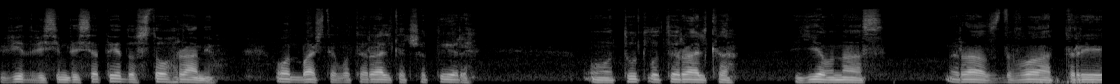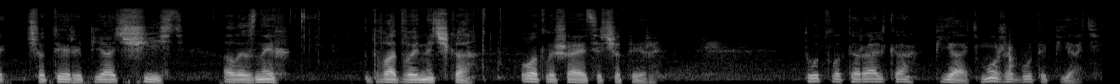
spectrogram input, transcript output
від 80 до 100 грамів. От бачите, латералька 4. О, тут латералька є в нас раз, два, три, чотири, п'ять, шість. Але з них два двойничка. От лишається чотири. Тут латералька 5, може бути 5.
